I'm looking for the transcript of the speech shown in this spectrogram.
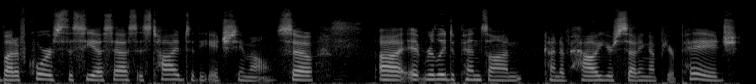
but of course the CSS is tied to the HTML so uh, it really depends on kind of how you're setting up your page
